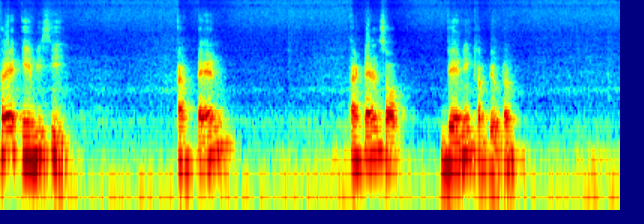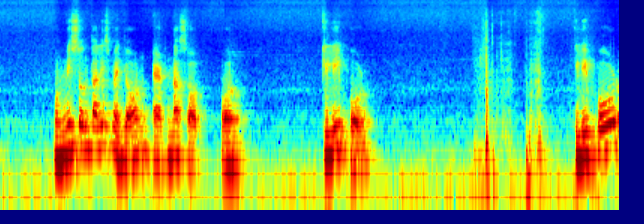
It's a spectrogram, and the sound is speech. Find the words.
फिर एबीसी अटेन अटेंस ऑफ़ बेनी कंप्यूटर उन्नीस सौ उनतालीस में जॉन एटनासॉफ और क्लिफोर्ड क्लिफोर्ड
